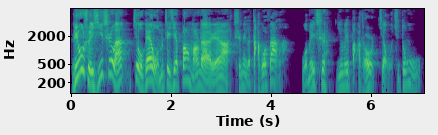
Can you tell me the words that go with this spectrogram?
流水席吃完，就该我们这些帮忙的人啊吃那个大锅饭了。我没吃，因为把头叫我去东屋。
